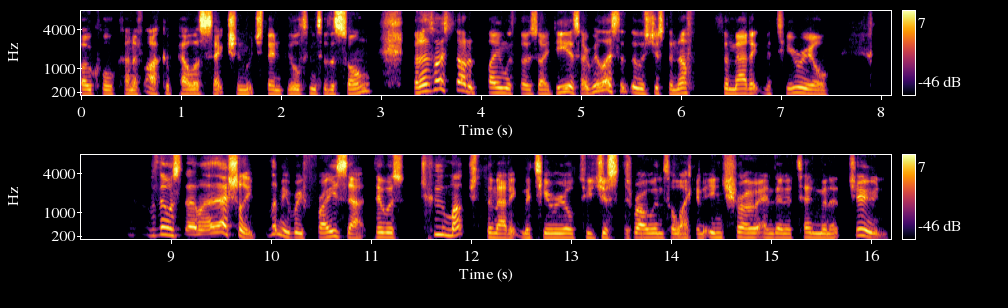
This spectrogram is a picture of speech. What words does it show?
vocal kind of a cappella section, which then built into the song. But as I started playing with those ideas, I realized that there was just enough thematic material. There was uh, actually, let me rephrase that. There was too much thematic material to just throw into like an intro and then a 10 minute tune.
